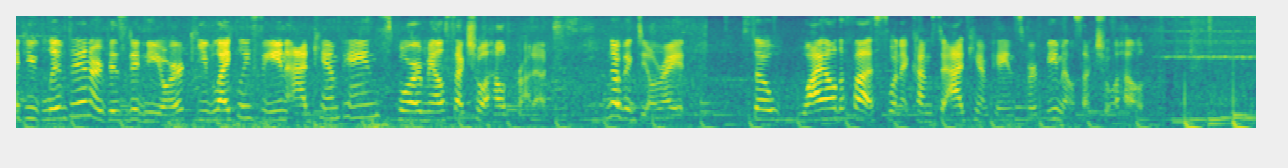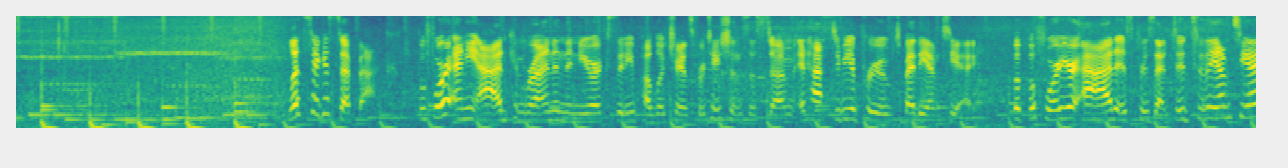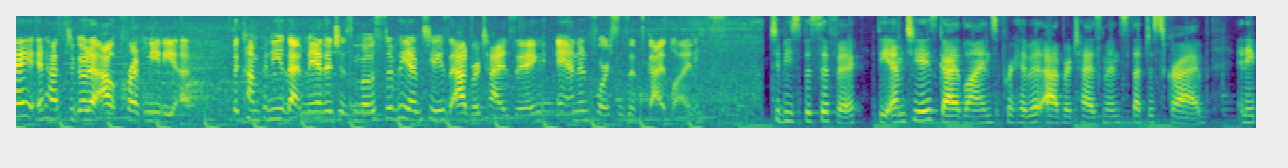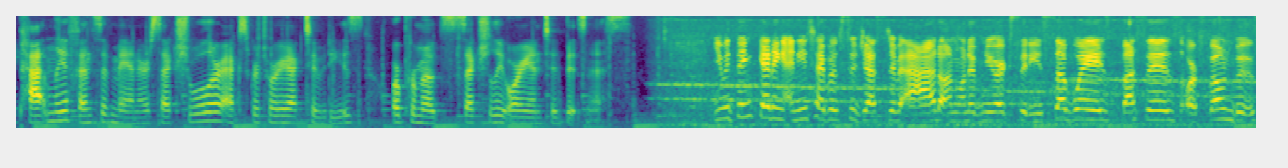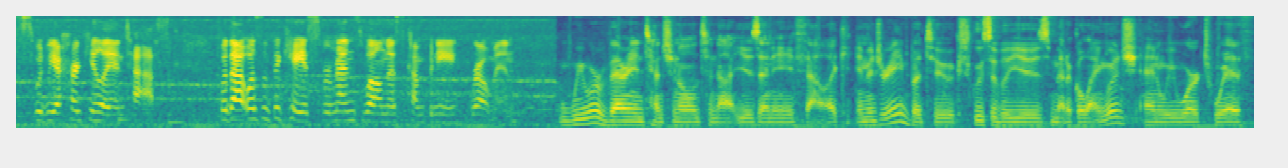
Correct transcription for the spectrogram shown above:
If you've lived in or visited New York, you've likely seen ad campaigns for male sexual health products. No big deal, right? So why all the fuss when it comes to ad campaigns for female sexual health? Let's take a step back. Before any ad can run in the New York City public transportation system, it has to be approved by the MTA. But before your ad is presented to the MTA, it has to go to Outfront Media, the company that manages most of the MTA's advertising and enforces its guidelines. To be specific, the MTA's guidelines prohibit advertisements that describe, in a patently offensive manner, sexual or excretory activities or promotes sexually oriented business. You would think getting any type of suggestive ad on one of New York City's subways, buses, or phone booths would be a Herculean task. But that wasn't the case for men's wellness company, Roman. We were very intentional to not use any phallic imagery, but to exclusively use medical language, and we worked with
